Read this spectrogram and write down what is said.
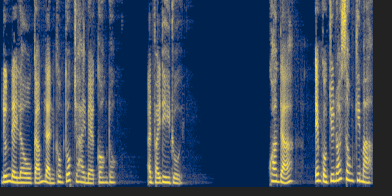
Đứng đây lâu cảm lạnh không tốt cho hai mẹ con đâu. Anh phải đi rồi. Khoan đã, Em còn chưa nói xong kia mà.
